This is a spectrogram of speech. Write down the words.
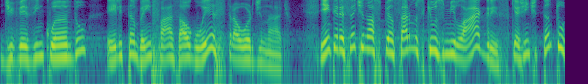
de vez em quando ele também faz algo extraordinário. E é interessante nós pensarmos que os milagres que a gente tanto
